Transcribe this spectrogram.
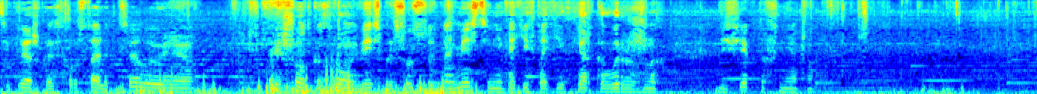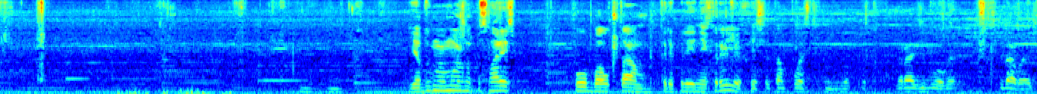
стекляшка из хрусталик целая у нее, решетка с хромом весь присутствует на месте, никаких таких ярко выраженных дефектов нету. Я думаю, можно посмотреть по болтам крепления крыльев, если там пластик не закрыт. Ради бога. Давайте.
